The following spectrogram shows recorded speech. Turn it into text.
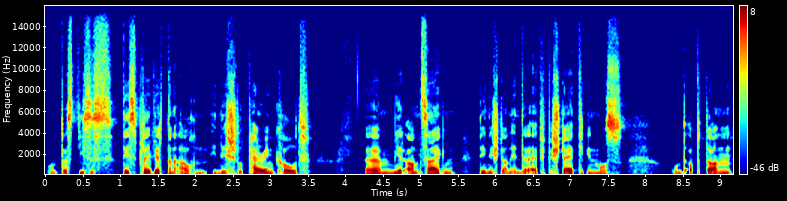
Und dass dieses Display wird dann auch ein Initial Pairing Code äh, mir anzeigen, den ich dann in der App bestätigen muss. Und ab dann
